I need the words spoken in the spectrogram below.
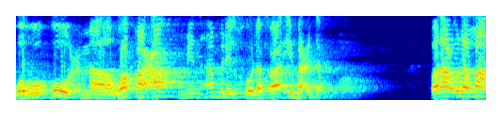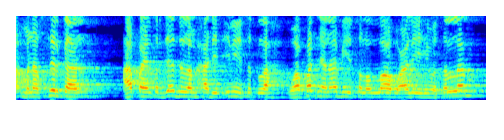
wa wuqu' ma waqa'a min amri al-khulafa'i ba'da. Para ulama menafsirkan apa yang terjadi dalam hadis ini setelah wafatnya Nabi sallallahu alaihi wasallam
